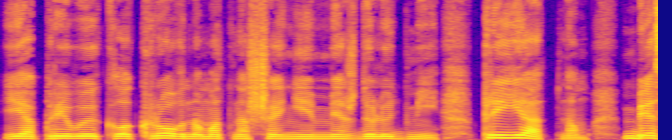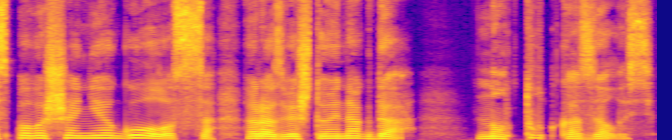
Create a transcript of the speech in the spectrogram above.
Я привыкла к ровным отношениям между людьми, приятным, без повышения голоса, разве что иногда — но тут казалось,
